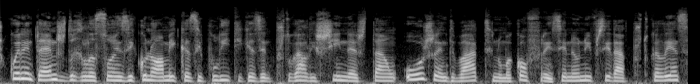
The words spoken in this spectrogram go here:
Os 40 anos de relações económicas e políticas entre Portugal e China estão hoje em debate numa conferência na Universidade Portugalense,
